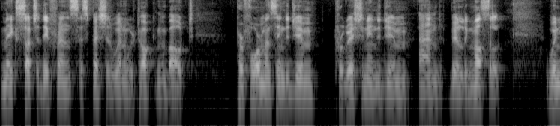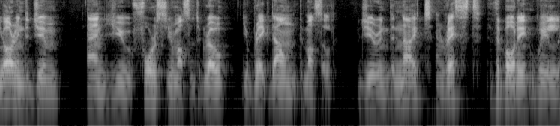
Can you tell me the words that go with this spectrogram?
makes such a difference especially when we're talking about performance in the gym, progression in the gym and building muscle. When you are in the gym and you force your muscle to grow, you break down the muscle during the night and rest, the body will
